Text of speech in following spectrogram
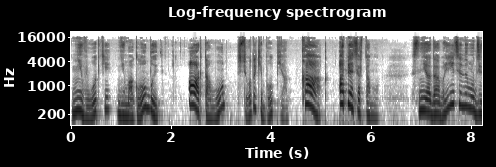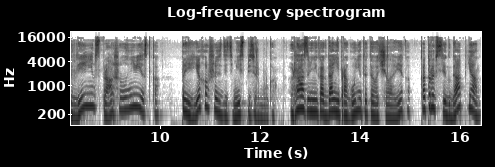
ни водки не могло быть. А Артамон все-таки был пьян. «Как? Опять Артамон?» С неодобрительным удивлением спрашивала невестка, приехавшая с детьми из Петербурга. «Разве никогда не прогонит этого человека, который всегда пьян?»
